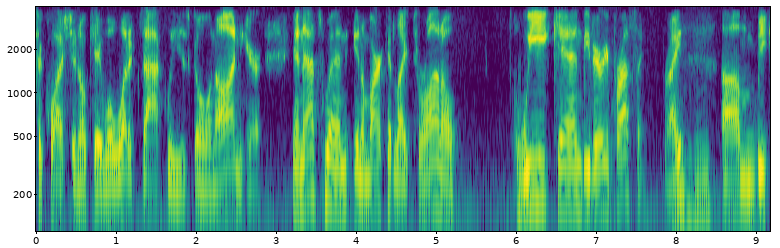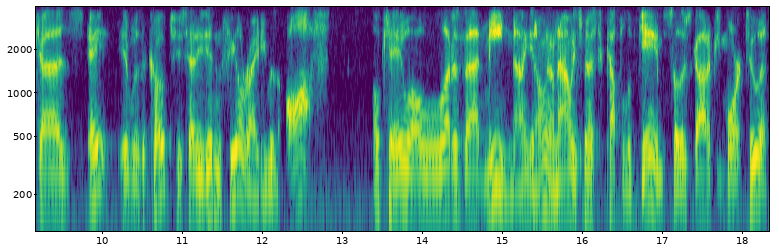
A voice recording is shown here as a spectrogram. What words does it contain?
to question, okay, well, what exactly is going on here? And that's when in a market like Toronto, we can be very pressing right? Mm-hmm. Um, because hey, it was the coach who said he didn't feel right. He was off. Okay, well, what does that mean? Now you know now he's missed a couple of games, so there's got to be more to it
